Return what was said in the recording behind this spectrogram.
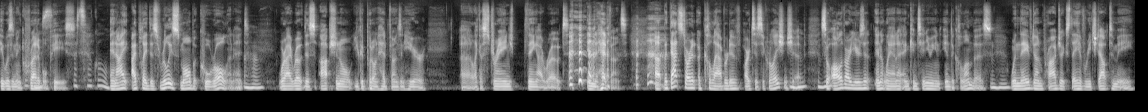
It was an incredible Goodness. piece. That's so cool. And I, I played this really small but cool role in it, Uh-huh. where I wrote this optional, you could put on headphones and hear uh, like a strange thing I wrote in the headphones. Uh, but that started a collaborative artistic relationship. So all of our years at, in Atlanta and continuing in, into Columbus, when they've done projects, they have reached out to me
